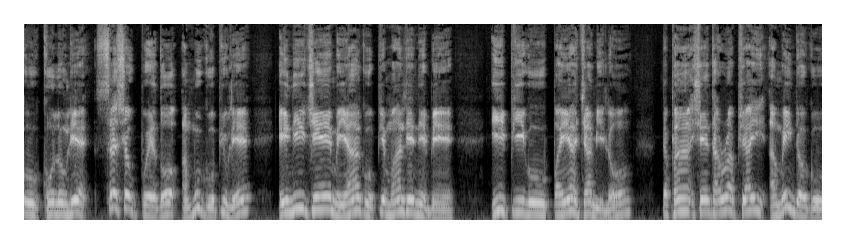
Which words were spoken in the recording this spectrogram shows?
ကိုကိုလုံလျက်ဆက်ရှုပ်ပွေသော အမှုကိုပြုလျက်အိန္ဒီချင်းမယားကိုပြစ်မှားလျက်နှင့်ပင်ဤပြည်ကိုပိုင်ရကြမည်လောတပန်အရှင်သာရဖျား၏အမိန်တော်ကို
